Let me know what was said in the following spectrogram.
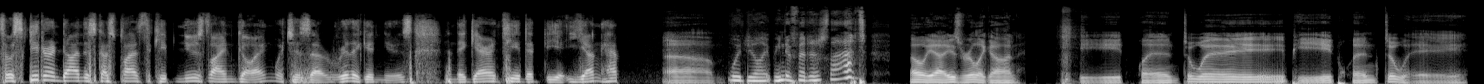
So Skeeter and Don discuss plans to keep Newsline going, which is uh, really good news, and they guarantee that the young Ham Um, Would you like me to finish that? oh, yeah, he's really gone. Pete went away. Pete went away.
